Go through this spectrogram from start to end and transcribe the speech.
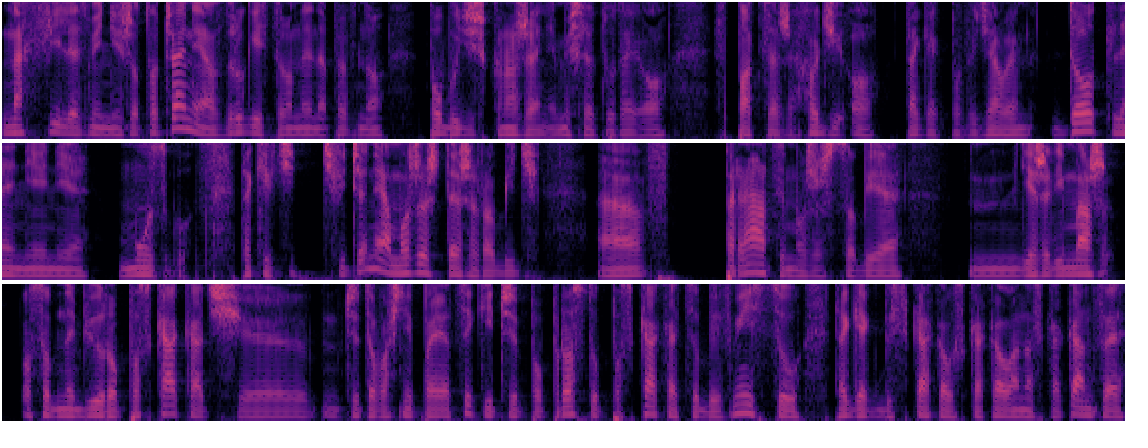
na chwilę zmienisz otoczenie, a z drugiej strony na pewno pobudzisz krążenie. Myślę tutaj o spacerze. Chodzi o, tak jak powiedziałem, dotlenienie mózgu. Takie ćwiczenia możesz też robić w pracy, możesz sobie jeżeli masz osobne biuro, poskakać, e, czy to właśnie pajacyki, czy po prostu poskakać sobie w miejscu, tak jakbyś skakał, skakała na skakance.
